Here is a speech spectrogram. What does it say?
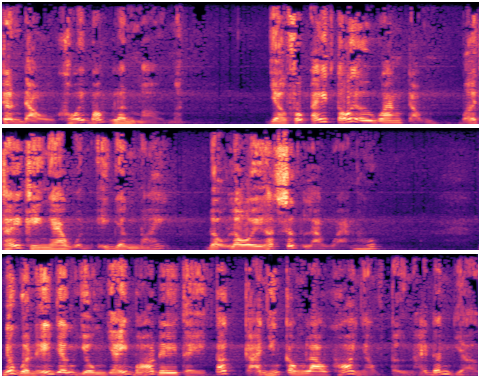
Trên đầu khói bốc lên mờ mịt. Giờ phút ấy tối ư quan trọng, bởi thấy khi nghe Quỳnh Ý Dân nói, đồ lôi hết sức là quảng hốt. Nếu Quỳnh Ý Dân dùng giấy bỏ đi thì tất cả những công lao khó nhọc từ nãy đến giờ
